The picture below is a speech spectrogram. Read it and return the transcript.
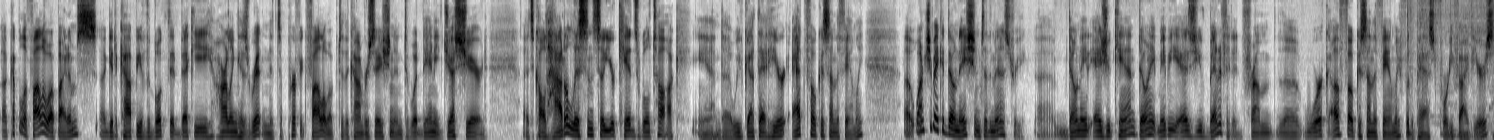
a couple of follow up items. Uh, get a copy of the book that Becky Harling has written. It's a perfect follow up to the conversation and to what Danny just shared. It's called How to Listen So Your Kids Will Talk. And uh, we've got that here at Focus on the Family. Uh, why don't you make a donation to the ministry? Uh, donate as you can. Donate maybe as you've benefited from the work of Focus on the Family for the past 45 years.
